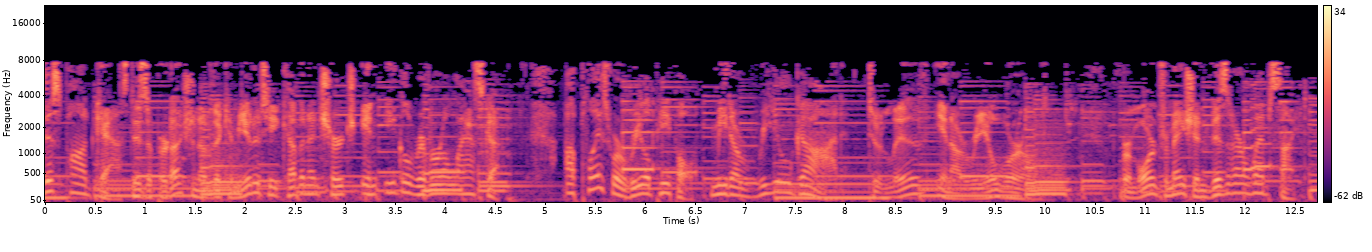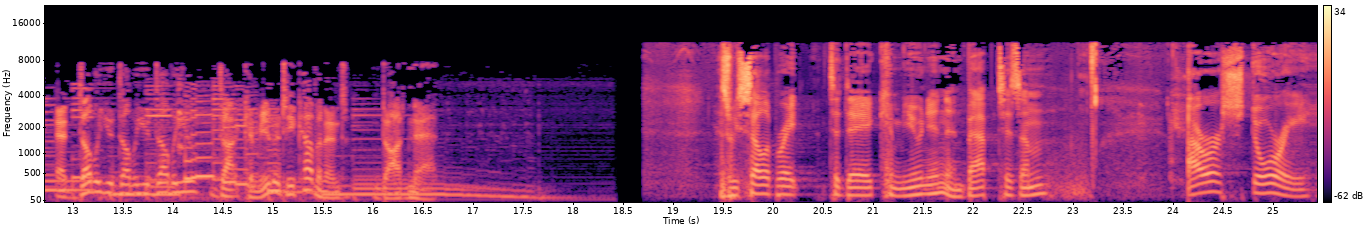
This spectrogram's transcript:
This podcast is a production of the Community Covenant Church in Eagle River, Alaska. A place where real people meet a real God to live in a real world. For more information, visit our website at www.communitycovenant.net. As we celebrate today communion and baptism, our story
